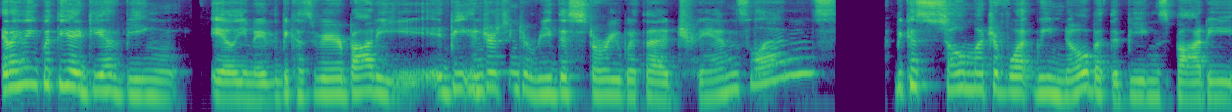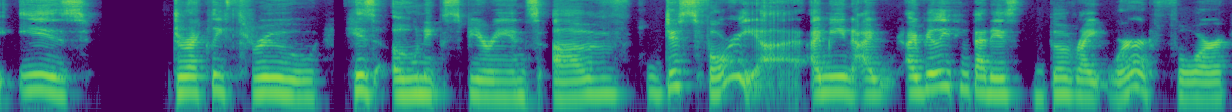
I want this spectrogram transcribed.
And I think with the idea of being alienated because of your body, it'd be Mhm. interesting to read this story with a trans lens because so much of what we know about the being's body is directly through his own experience of dysphoria. I mean, I I really think that is the right word for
